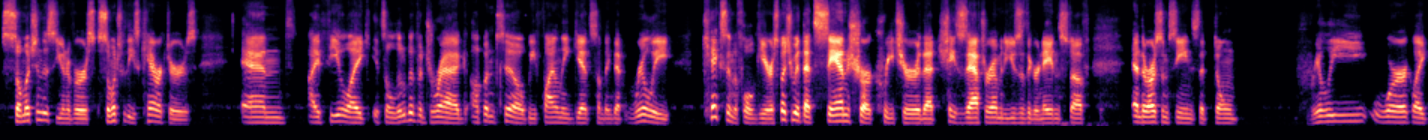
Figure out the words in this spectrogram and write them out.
so much in this universe, so much with these characters, and I feel like it's a little bit of a drag up until we finally get something that really kicks into full gear, especially with that sand shark creature that chases after him and he uses the grenade and stuff. And there are some scenes that don't really work, like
